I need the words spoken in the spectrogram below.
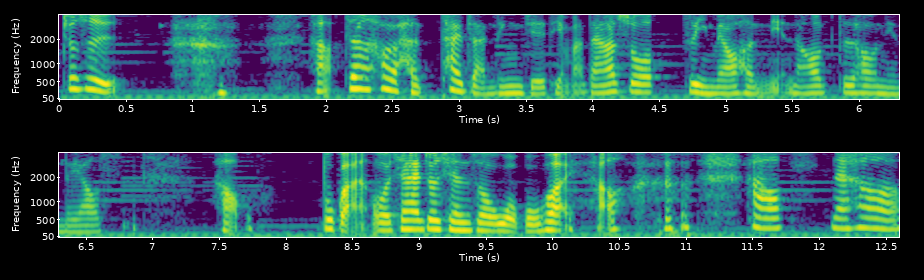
就是 好这样会很太斩钉截铁嘛。等下说自己没有很黏，然后之后黏得要死，好。不管，我现在就先说我不会。好，好，然后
